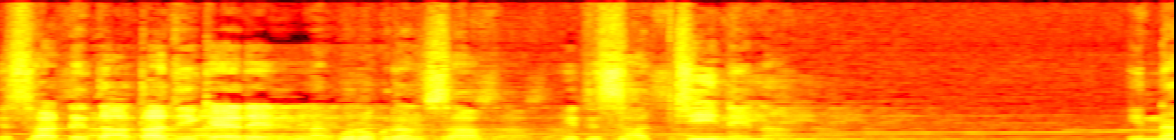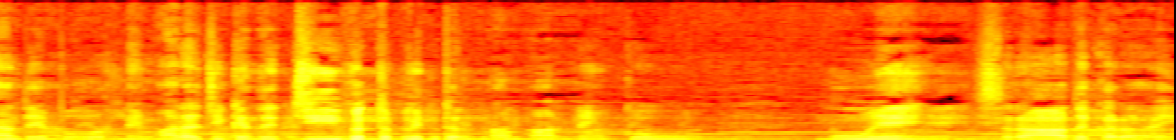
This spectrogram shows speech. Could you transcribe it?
ਇਹ ਸਾਡੇ ਦਾਦਾ ਜੀ ਕਹਿ ਰਹੇ ਨੇ ਨਾ, ਗੁਰੂ ਗ੍ਰੰਥ ਸਾਹਿਬ, ਇਹ ਤੇ ਸੱਚੀ ਨੇ ਨਾ। ਇਹਨਾਂ ਦੇ ਬੋਲ ਨੇ ਮਹਾਰਾਜ ਜੀ, ਕਹਿੰਦੇ, ਜੀਵਤ ਪਿੱਤਰ ਨਾ ਮਾਨੇ ਕੋ। ਮੂਹੇ ਸਰਾਧ ਕਰਾਈ,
